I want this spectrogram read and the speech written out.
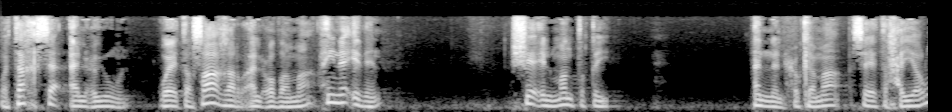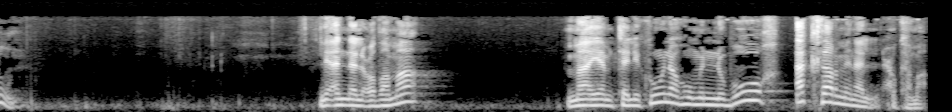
وتخسأ العيون ويتصاغر العظماء حينئذ. الشيء المنطقي أن الحكماء سيتحيرون. لأن العظماء ما يمتلكونه من نبوغ أكثر من الحكماء.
